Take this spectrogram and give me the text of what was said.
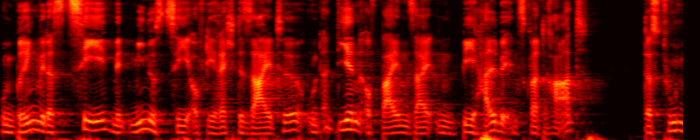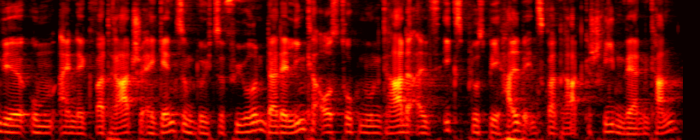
und bringen wir das c mit minus c auf die rechte Seite und addieren auf beiden Seiten b halbe ins Quadrat, das tun wir, um eine quadratische Ergänzung durchzuführen, da der linke Ausdruck nun gerade als x plus b halbe ins Quadrat geschrieben werden kann,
